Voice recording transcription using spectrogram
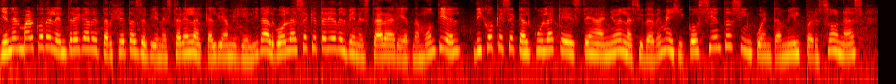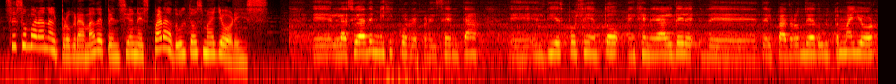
Y en el marco de la entrega de tarjetas del bienestar en la alcaldía Miguel Hidalgo, la secretaria del Bienestar Ariadna Montiel dijo que se calcula que este año en la Ciudad de México 150 mil personas se sumarán al programa de pensiones para adultos mayores. Eh, la Ciudad de México representa eh, el 10% en general de, de, del padrón de adulto mayor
